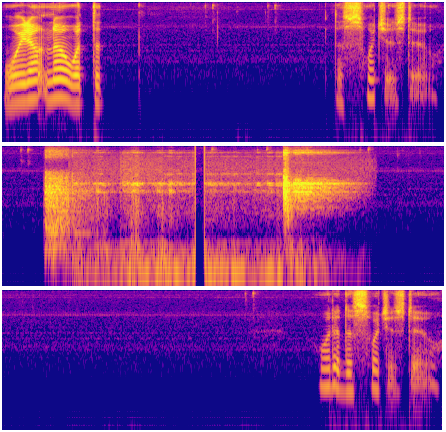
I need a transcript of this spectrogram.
We don't know what the the switches do. What did the switches do?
